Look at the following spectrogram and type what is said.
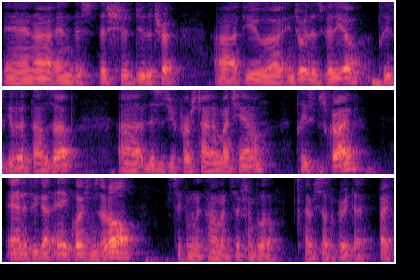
and, and this, this should do the trick. If you enjoyed this video, please give it a thumbs up. if this is your first time on my channel, please subscribe. And if you got any questions at all, stick them in the comment section below. Have yourself a great day. Bye.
